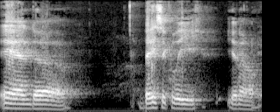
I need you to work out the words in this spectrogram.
And uh, basically, you know,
